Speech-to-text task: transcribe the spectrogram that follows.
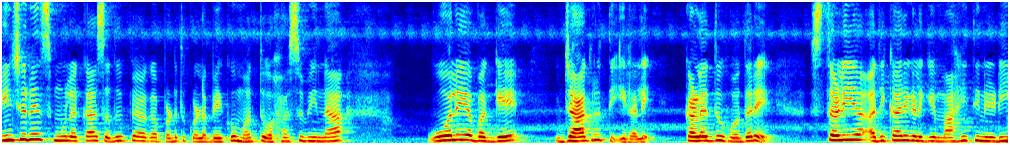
ಇನ್ಶೂರೆನ್ಸ್ ಮೂಲಕ ಸದುಪಯೋಗ ಪಡೆದುಕೊಳ್ಳಬೇಕು ಮತ್ತು ಹಸುವಿನ ಓಲೆಯ ಬಗ್ಗೆ ಜಾಗೃತಿ ಇರಲಿ. ಕಳೆದು ಹೋದರೆ ಸ್ಥಳೀಯ ಅಧಿಕಾರಿಗಳಿಗೆ ಮಾಹಿತಿ ನೀಡಿ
